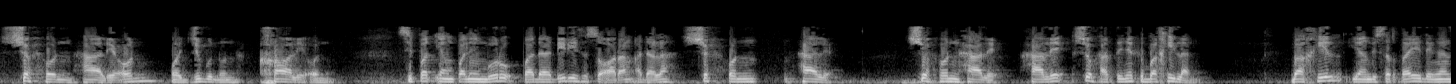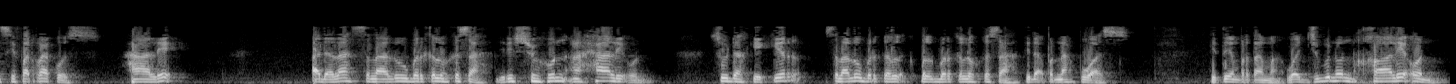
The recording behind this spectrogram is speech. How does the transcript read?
syuhun hali'un wa jubnun khali'un." Sifat yang paling buruk pada diri seseorang adalah syuhun hali'. Syuhun hali'. Hali' syuh artinya kebakhilan bakhil yang disertai dengan sifat rakus. Halik adalah selalu berkeluh kesah. Jadi syuhun ahaliun. Sudah kikir, selalu berkeluh, berkeluh kesah, tidak pernah puas. Itu yang pertama. Wajibunun khaliun.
